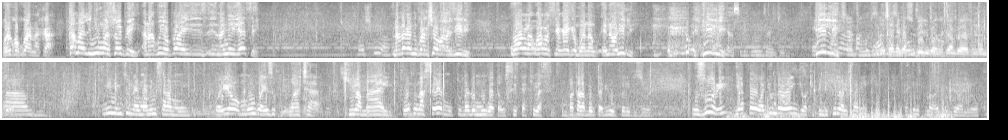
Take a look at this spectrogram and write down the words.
walikokuwa wanakaa. Kama alinyimwa Soipei anakuja kupewa eh, eh, nani yese. Mheshimiwa. Nataka nikuhakikishie kwa waziri, wala wala usihangaike mwanangu, eneo hili hili hili anazungumza. Um, mimi ni mtu ninayemwamini sana Mungu. Kwa hiyo Mungu hawezi kukuacha kila mahali. Kwa hiyo kuna sehemu tu bado Mungu atahusika kila siku mpaka labda utajua ukweli vizuri. Uzuri japo wajumbe wengi wa kipindi kile walifariki, lakini kuna wajumbe walioko,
